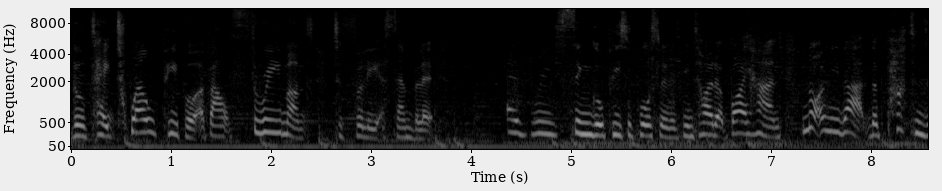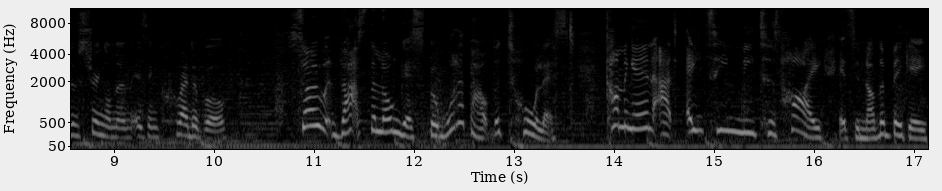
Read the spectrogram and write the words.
it'll take 12 people about three months to fully assemble it. Every single piece of porcelain has been tied up by hand. Not only that, the patterns of string on them is incredible. So that's the longest, but what about the tallest? Coming in at 18 metres high, it's another biggie,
